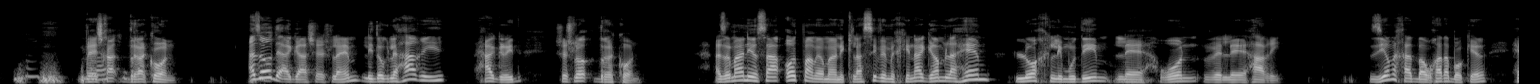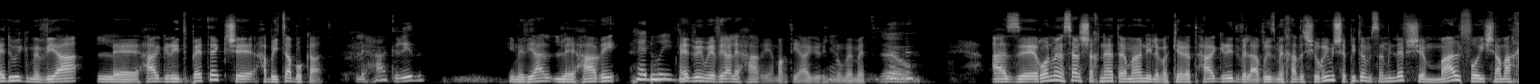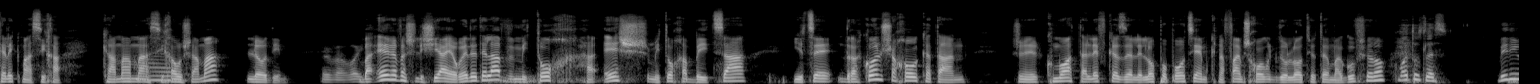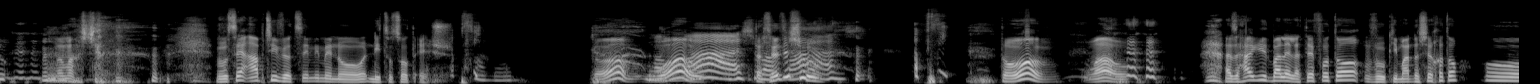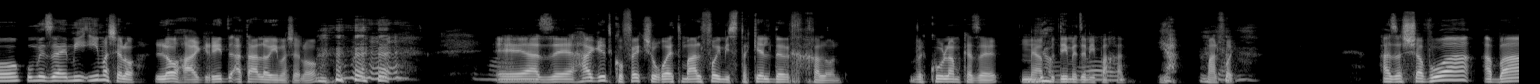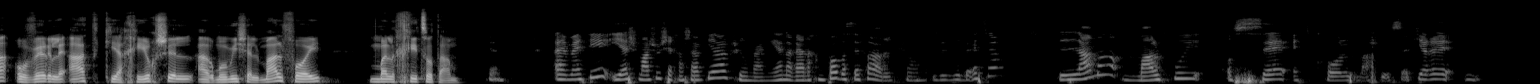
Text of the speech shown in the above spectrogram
ויש לך דרקון. אז זו עוד דאגה שיש להם לדאוג להארי הגריד שיש לו דרקון. אז הרמייני עושה עוד פעם הרמייני קלאסי ומכינה גם להם לוח לימודים לרון ולהארי. אז יום אחד בארוחת הבוקר הדוויג מביאה להגריד פתק שהביצה בוקעת. להגריד? היא מביאה להארי הדוויג. הדוויג מביאה להארי אמרתי הגריד כן. נו באמת. זהו. אז אה, רון מנסה לשכנע את הרמני לבקר את הגריד ולהבריז מאחד השיעורים שפתאום שמים לב שמלפוי שמע חלק מהשיחה. כמה מהשיחה הוא שמע? לא יודעים. בערב השלישייה יורדת אליו ומתוך האש, מתוך הביצה, יוצא דרקון שחור קטן, כמו הטלף כזה ללא פרופורציה עם כנפיים שחורות גדולות יותר מהגוף שלו. כמו טוסלס. בדיוק. ממש. והוא עושה אפצ'י ויוצא ממנו ניצוצות אש. טוב, וואו. ממש, תעשה את זה שוב. ממש. טוב וואו. אז הגריד בא ללטף אותו והוא כמעט נושך אותו. או הוא מזהה מי אימא שלו. לא הגריד אתה לא אימא שלו. אה, אז אה, הגריד קופא כשהוא רואה את מאלפוי מסתכל דרך החלון. וכולם כזה מאבדים את זה. מפחד. יא מאלפוי. אז השבוע הבא עובר לאט כי החיוך של הערמומי של מאלפוי מלחיץ אותם. האמת היא, יש משהו שחשבתי עליו שהוא מעניין, הרי אנחנו פה בספר הראשון, וזה בעצם למה מאלפוי עושה את כל מה שהוא עושה, כי הרי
